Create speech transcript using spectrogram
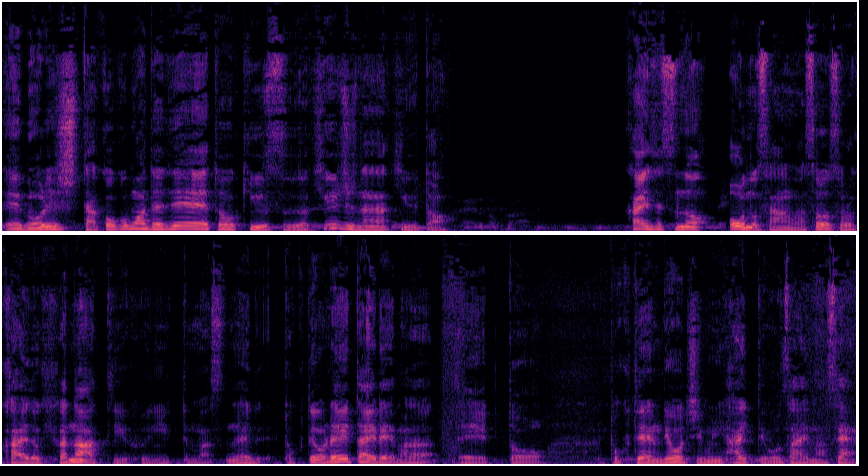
えー森下、ここまでで投球数は97球と、解説の大野さんはそろそろ替え時かなっていうふうに言ってますね。得点は0対0、まだ、えっと、得点両チームに入ってございません。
